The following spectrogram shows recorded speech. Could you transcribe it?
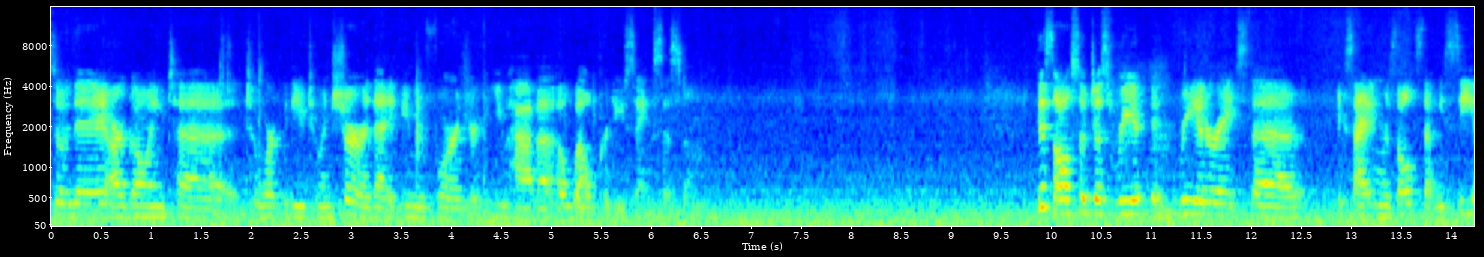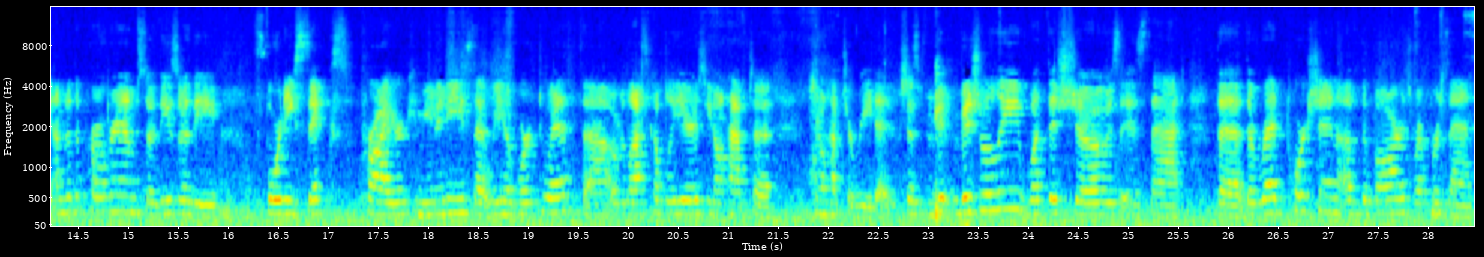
So they are going to, to work with you to ensure that if you move forward, you're, you have a, a well-producing system. This also just re reiterates the exciting results that we see under the program. So these are the 46 prior communities that we have worked with uh, over the last couple of years. You don't have to you don't have to read it. It's just vi visually what this shows is that the, the red portion of the bars represent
